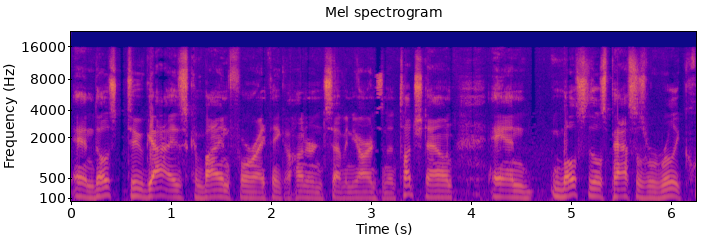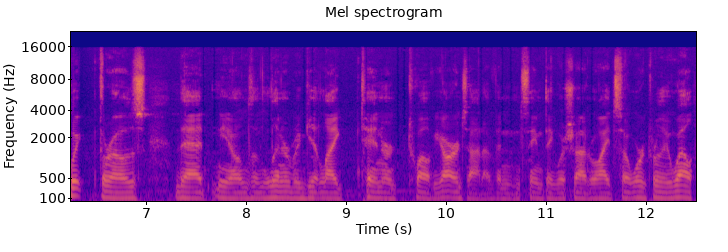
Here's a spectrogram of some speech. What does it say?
And those two guys combined for I think 107 yards and a touchdown. And most of those passes were really quick throws that you know Leonard would get like 10 or 12 yards out of. And same thing with Rachaad White. So it worked really well.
